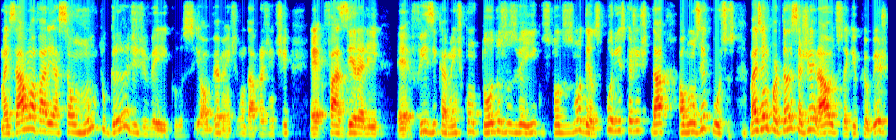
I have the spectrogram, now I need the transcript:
Mas há uma variação muito grande de veículos e, obviamente, não dá para a gente é, fazer ali é, fisicamente com todos os veículos, todos os modelos. Por isso que a gente dá alguns recursos. Mas a importância geral disso aqui que eu vejo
